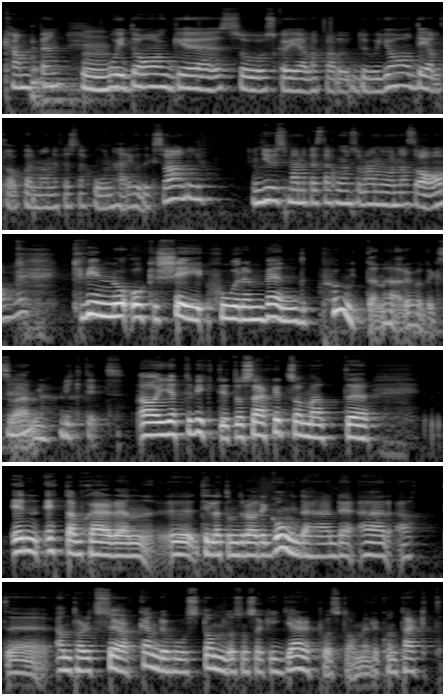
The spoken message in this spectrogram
kampen. Mm. Och idag eh, så ska ju i alla fall du och jag delta på en manifestation här i Hudiksvall. Ljusmanifestation som anordnas av, Kvinno och tjejjouren Vändpunkten här i Hudiksvall. viktigt, Ja, jätteviktigt och särskilt som att eh, en, ett av skälen eh, till att de drar igång det här det är att eh, antalet sökande hos dem då som söker hjälp hos dem eller kontakt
